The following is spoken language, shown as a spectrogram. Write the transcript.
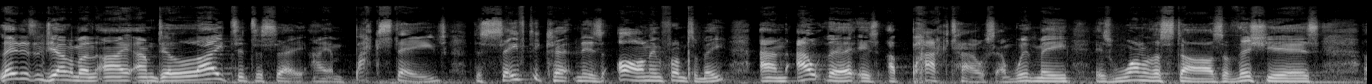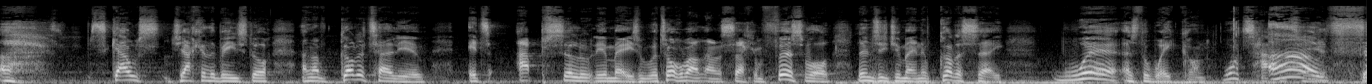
Ladies and gentlemen, I am delighted to say I am backstage. The safety curtain is on in front of me, and out there is a packed house. And with me is one of the stars of this year's uh, Scouse Jack and the Beanstalk. And I've got to tell you, it's absolutely amazing. We'll talk about that in a second. First of all, Lindsay Germain, I've got to say, where has the weight gone? What's happened Oh, to you? so-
